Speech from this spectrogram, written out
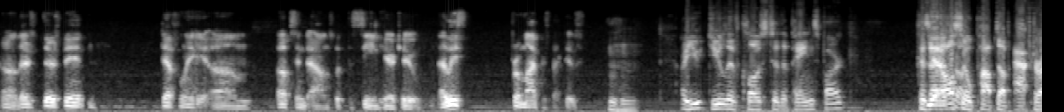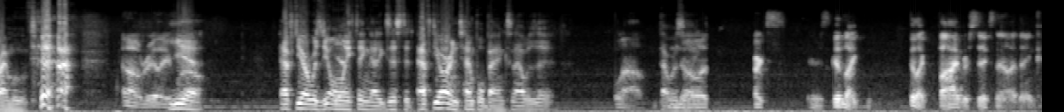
I don't know. There's there's been definitely um, ups and downs with the scene here too. At least from my perspective. Mm-hmm. Are you? Do you live close to the Paine's Park? Because Yeah, that also popped up after I moved. Oh, really? Yeah. Wow. FDR was the only thing that existed. FDR and Temple Banks, and that was it. Wow. That was no, it parks. It's good, like good, like five or six now. I think.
